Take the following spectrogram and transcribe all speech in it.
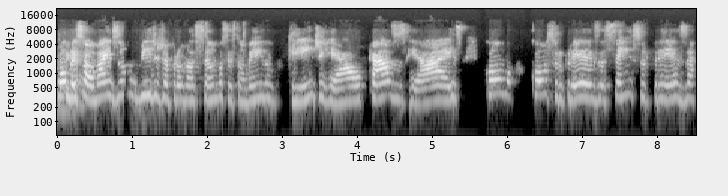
Bom, pessoal, mais um vídeo de aprovação. Vocês estão vendo cliente real, casos reais, com, com surpresa, sem surpresa.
